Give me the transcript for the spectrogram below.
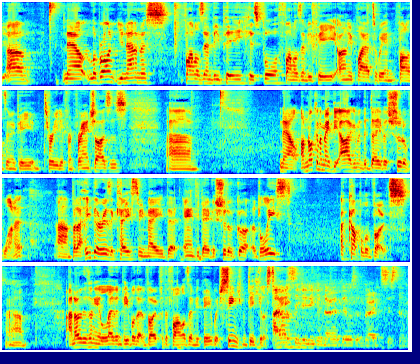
Um, now, LeBron, unanimous Finals MVP, his fourth Finals MVP, only player to win Finals MVP in three different franchises. Um, now, I'm not going to make the argument that Davis should have won it, um, but I think there is a case to be made that Anthony Davis should have got at least a couple of votes. Um, I know there's only 11 people that vote for the Finals MVP, which seems ridiculous to me. I me. honestly didn't even know there was a voting system.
